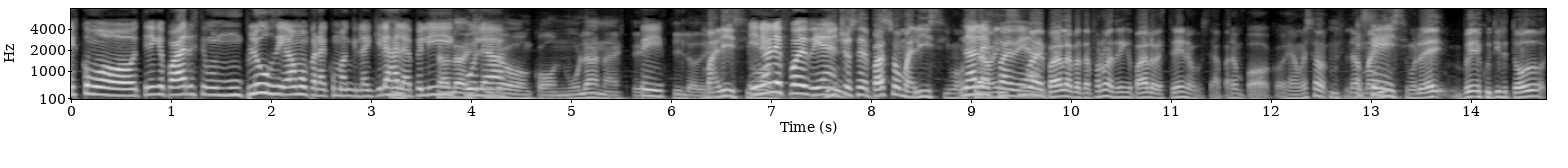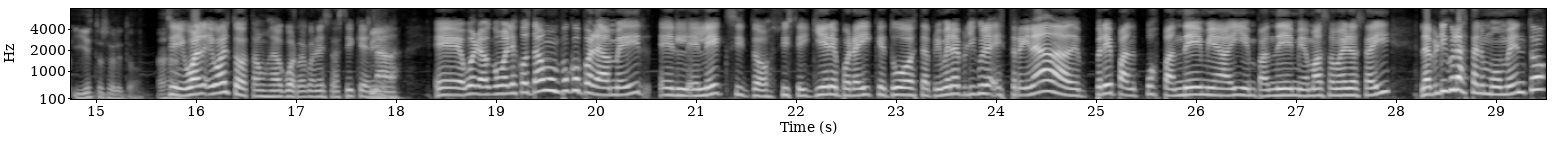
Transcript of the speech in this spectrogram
es como tiene que pagar este un plus, digamos, para como que le alquilas a la película. Ya la con Mulana este estilo de malísimo. Y no le fue bien. Dicho sea de paso, malísimo. No le fue encima de pagar la plataforma, tiene que pagar los estrenos, o sea, para un poco, digamos. Eso no, malísimo. voy, a, discutir todo y esto sobre todo. Sí, igual igual todos estamos de acuerdo con eso, así que nada. Eh, bueno, como les contamos un poco para medir el, éxito, si se quiere, por ahí que tuvo esta primera película estrenada de pre post pandemia, ahí en pandemia, más o menos ahí. La película hasta el momento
